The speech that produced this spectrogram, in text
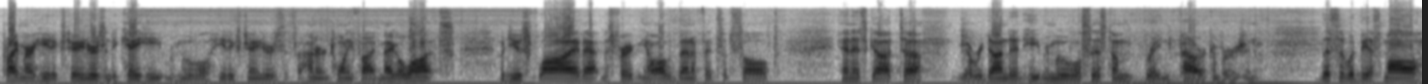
primary heat exchangers, and decay heat removal heat exchangers. It's 125 megawatts. Would use fly, atmospheric, you know, all the benefits of salt and it's got uh, you know redundant heat removal system, rate power conversion. This would be a small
